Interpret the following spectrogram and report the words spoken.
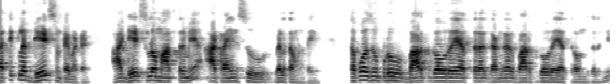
పర్టికులర్ డేట్స్ ఉంటాయి ఉంటాయన్నమాట. ఆ డేట్స్లో మాత్రమే ఆ ట్రైన్స్ వెళతా ఉంటాయి. సపోజ్ ఇప్పుడు భారత్ గౌరవ యాత్ర గంగా భారత్ గౌరవ యాత్ర ఉంది కదండి.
